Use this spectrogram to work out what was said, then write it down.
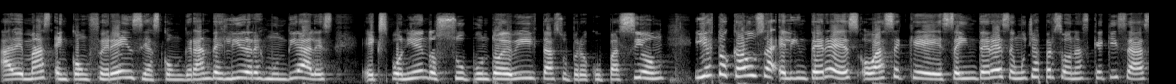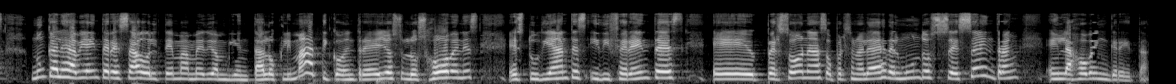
además en conferencias con grandes líderes mundiales exponiendo su punto de vista, su preocupación y esto causa el interés o hace que se interesen muchas personas que quizás nunca les había interesado el tema medioambiental o climático, entre ellos los jóvenes, estudiantes y diferentes eh, personas o personalidades del mundo se centran en la joven Greta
